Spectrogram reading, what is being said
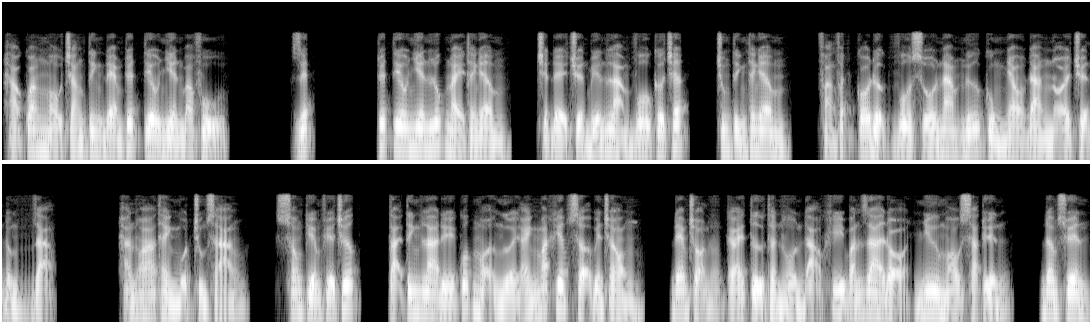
hào quang màu trắng tinh đem Tuyết Tiêu Nhiên bao phủ. Giết. Tuyết Tiêu Nhiên lúc này thanh âm, triệt để chuyển biến làm vô cơ chất, trung tính thanh âm, phảng phất có được vô số nam nữ cùng nhau đang nói chuyện đồng dạng. Hắn hóa thành một trung sáng, song kiếm phía trước, tại Tinh La Đế quốc mọi người ánh mắt khiếp sợ bên trong, đem chọn cái tử thần hồn đạo khí bắn ra đỏ như máu xạ tuyến, đâm xuyên.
